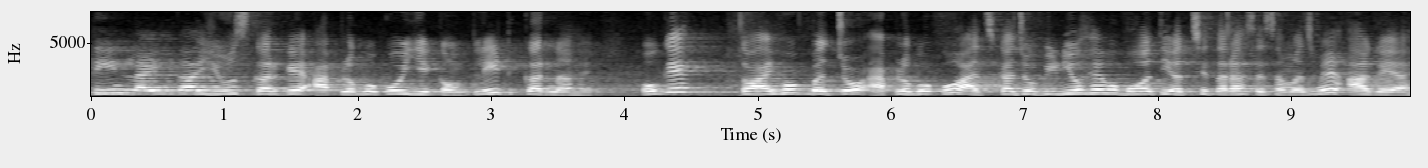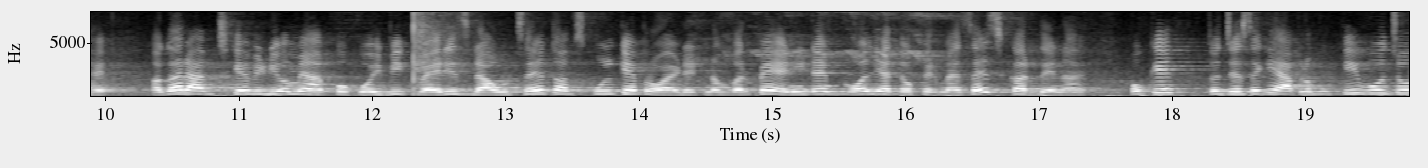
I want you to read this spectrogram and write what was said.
तीन लाइन का यूज़ करके आप लोगों को ये कंप्लीट करना है। ओके तो आई होप बच्चों, आप लोगों को आज का जो वीडियो है, वो बहुत ही अच्छी तरह से समझ में आ गया है। अगर आज के वीडियो में आपको कोई भी क्वेरीज डाउट्स है तो आप स्कूल के प्रोवाइडेड नंबर पे एनी टाइम कॉल या तो फिर मैसेज कर देना है ओके तो जैसे कि आप लोगों की वो जो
